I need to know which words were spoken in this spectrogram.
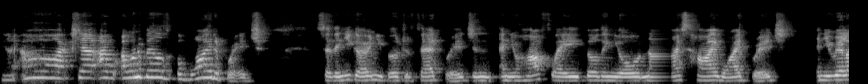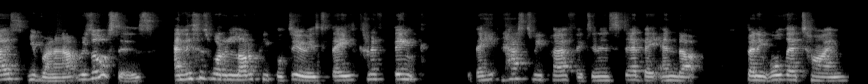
you're like oh actually i, I want to build a wider bridge so then you go and you build your third bridge and, and you're halfway building your nice high wide bridge and you realize you've run out of resources. And this is what a lot of people do is they kind of think they, it has to be perfect and instead they end up spending all their time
